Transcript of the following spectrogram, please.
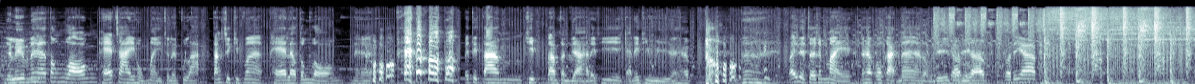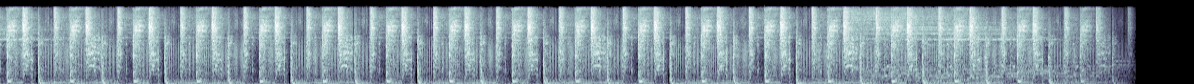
อย่าลืมนะฮะ ต้องร้องแพ้ใจของใหม่เจริญปุระ ตั้งชื่อคลิปว่าแพ้แล้วต้องร้องนะฮะ ไปติดตามคลิปตามสัญญาได้ที่การได้ทีวีนะครับเฮ้ยไว้เดี๋ยวเจอกันใหม่นะครับ โอกาสหน้าสวัสดีสวัสดีครับ สวัสดีครับ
